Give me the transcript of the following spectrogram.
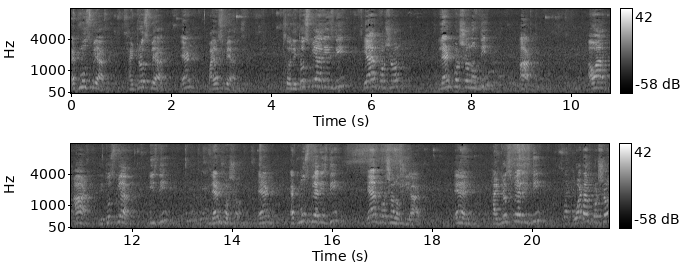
atmosphere, hydrosphere, and biosphere. So lithosphere is the air portion, land portion of the earth. Our earth, lithosphere is the land portion and atmosphere is the air portion of the earth and hydrosphere is the water portion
